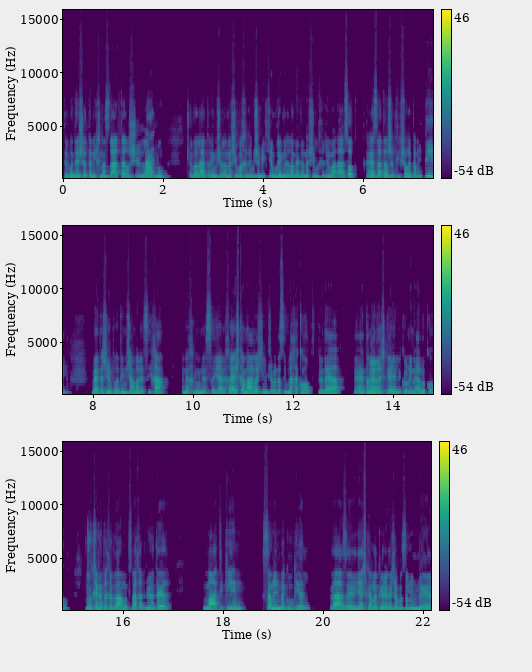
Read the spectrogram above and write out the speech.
תוודא שאתה נכנס לאתר שלנו, ולא לאתרים של אנשים אחרים שמתיימרים ללמד אנשים אחרים מה לעשות, תיכנס לאתר של תקשורת אמיתית, ותשאיר פרטים שם לשיחה, אנחנו נסייע לך. יש כמה אנשים שמנסים לחכות, אתה יודע, אה, תמיד אה. יש כאלה, כל מיני עלוקות. לוקחים את החברה המוצלחת ביותר, מעתיקים, שמים בגוגל, ואז אה, יש כמה כאלה שם, שמים, אה,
